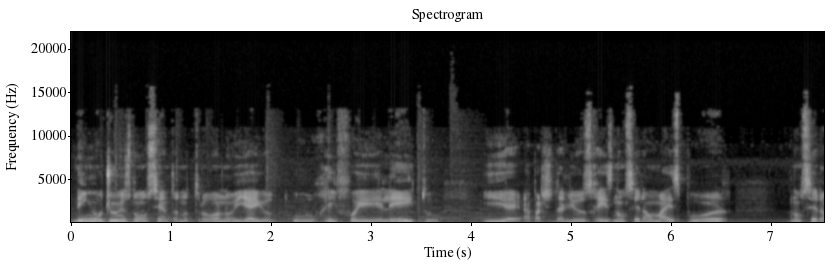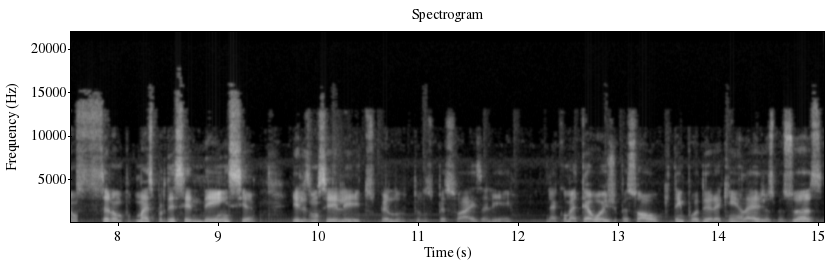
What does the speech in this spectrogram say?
Nem o Jon Snow senta no trono, e aí o, o rei foi eleito, e a partir dali os reis não serão mais por não serão serão mais por descendência, eles vão ser eleitos pelo, pelos pessoais ali né? Como é até hoje, o pessoal que tem poder é quem elege as pessoas.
